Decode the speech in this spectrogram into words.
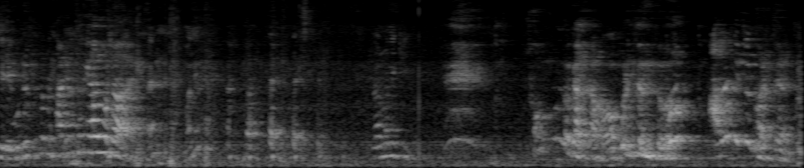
সেই রেকর্ডের তো আমি সার্টিফিকেট থেকে হবে হ্যাঁ? মানে? তার মানে কি? সম্পূর্ণ কাজটা হওয়া পর্যন্ত আরও কিছু খরচা আছে।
